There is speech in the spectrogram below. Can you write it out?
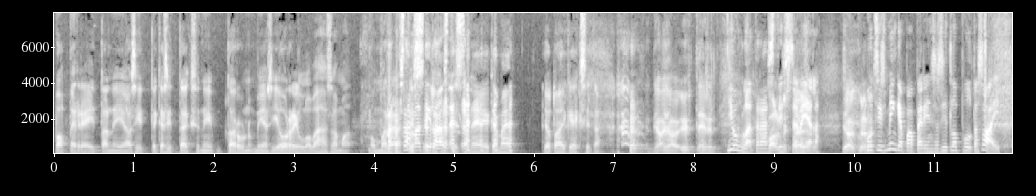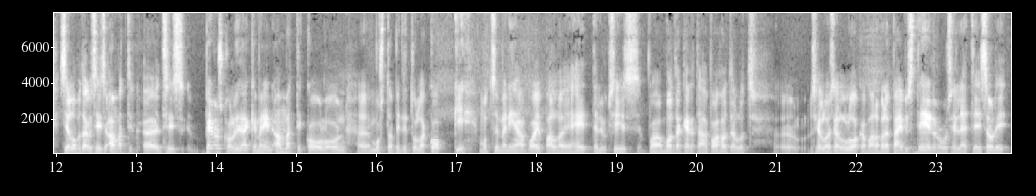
papereitani ja sitten käsittääkseni Tarun mies Jorillo vähän sama homma rästissä, rästissä niin eikä me jotain keksitä. joo, joo, yhteiset. Juhlat rästissä vielä. Mutta siis minkä paperin sä sitten lopulta sait? Siis lopulta, siis, ammatti, äh, siis peruskoulun jälkeen menin ammattikouluun. Musta piti tulla kokki, mutta se meni ihan voipallojen heittelyksi. Siis vaan monta kertaa pahoitellut äh, silloiselle luokavalvoille Päivi Steenruusille, että se oli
